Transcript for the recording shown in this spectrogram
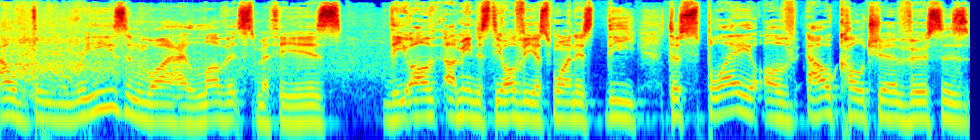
Now, the reason why I love it, Smithy, is the I mean, it's the obvious one is the display of our culture versus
